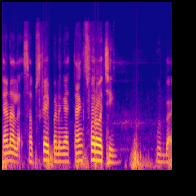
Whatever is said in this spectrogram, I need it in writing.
சேனலை சப்ஸ்கிரைப் பண்ணுங்கள் தேங்க்ஸ் ஃபார் வாட்சிங் குட் பை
